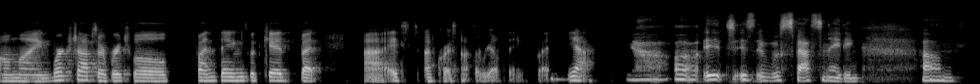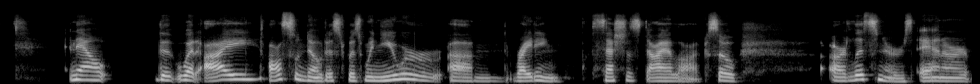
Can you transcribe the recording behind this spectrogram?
online workshops or virtual fun things with kids. But uh, it's of course not the real thing. But yeah, yeah, uh, it is. It was fascinating. Um, now, the what I also noticed was when you were um, writing Sesha's dialogue. So our listeners and our,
